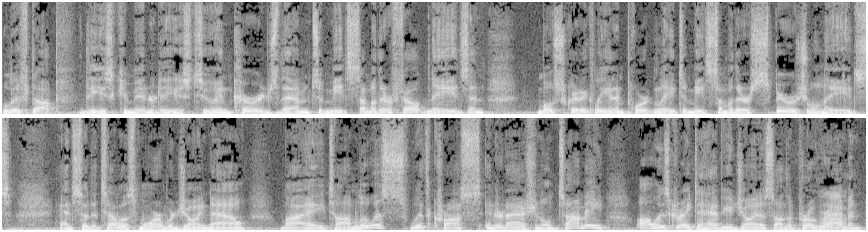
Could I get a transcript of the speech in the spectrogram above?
lift up these communities, to encourage them to meet some of their felt needs and most critically and importantly, to meet some of their spiritual needs. And so to tell us more, we're joined now by Tom Lewis with Cross International. Tommy, always great to have you join us on the program wow. and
